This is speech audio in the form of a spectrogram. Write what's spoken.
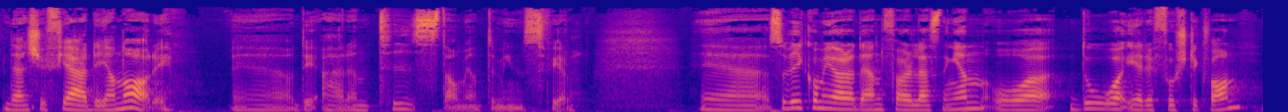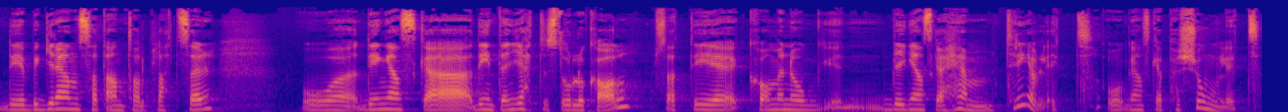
den 24 januari. Eh, det är en tisdag om jag inte minns fel. Eh, så vi kommer göra den föreläsningen och då är det först till kvarn. Det är begränsat antal platser. Och det är, ganska, det är inte en jättestor lokal så att det kommer nog bli ganska hemtrevligt och ganska personligt.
